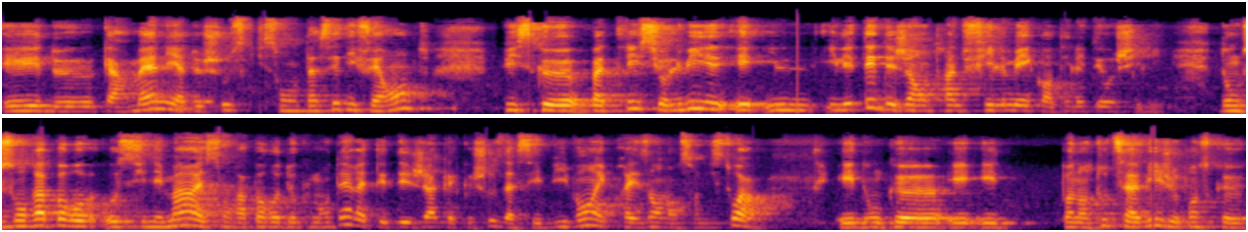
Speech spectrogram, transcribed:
et de Carmen, il y a deux choses qui sont assez différentes puisque Patrice, lui, il, était déjà en train de filmer quand il était au Chili. Donc son rapport au, cinéma et son rapport au documentaire était déjà quelque chose d'assez vivant et présent dans son histoire. Et donc, euh, et, pendant toute sa vie, je pense que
